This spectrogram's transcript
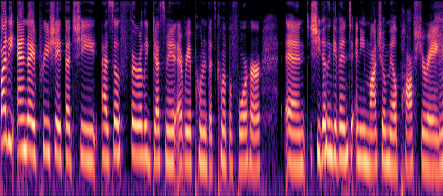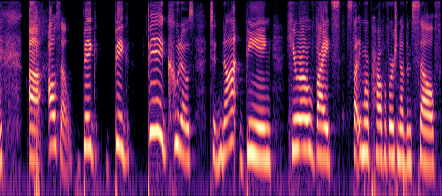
By the end, I appreciate that she has so thoroughly decimated every opponent that's come up before her. And she doesn't give in to any macho male posturing. Uh, also, big, big, big kudos to not being Hero Vite's slightly more powerful version of themselves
